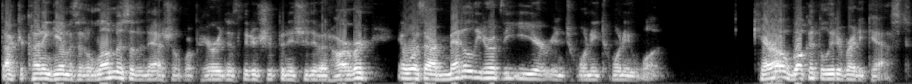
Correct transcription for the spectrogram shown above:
Dr. Cunningham is an alumnus of the National Preparedness Leadership Initiative at Harvard and was our Meta Leader of the Year in 2021. Carol, welcome to Leader ReadyCast.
